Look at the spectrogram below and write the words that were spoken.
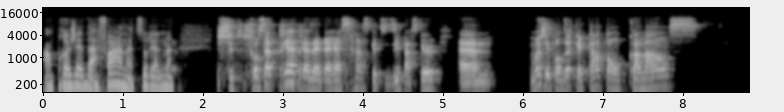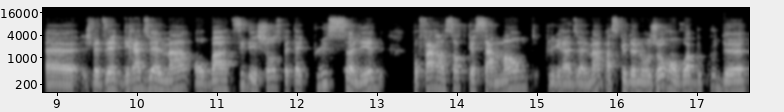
en projet d'affaires, naturellement. Je, je, trouve ça très, très intéressant ce que tu dis parce que moi, j'ai pour dire que quand on commence, euh, je vais dire graduellement, on bâtit des choses peut-être plus solides pour faire en sorte que ça monte plus graduellement parce que de nos jours, on voit beaucoup de,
